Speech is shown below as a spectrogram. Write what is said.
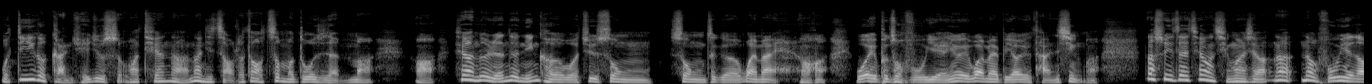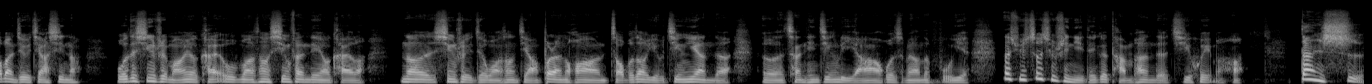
我第一个感觉就是哇天哪，那你找得到这么多人吗？啊，现在很多人就宁可我去送送这个外卖啊，我也不做服务业，因为外卖比较有弹性啊。那所以在这样的情况下，那那服务业老板就有加薪呢，我的薪水马上要开，我马上新饭店要开了。那薪水就往上加，不然的话找不到有经验的呃餐厅经理啊，或者什么样的服务业，那其实这就是你的一个谈判的机会嘛哈。但是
